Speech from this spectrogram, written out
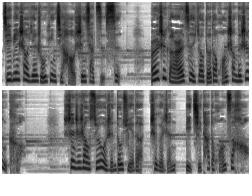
即便邵颜如运气好生下子嗣，而这个儿子要得到皇上的认可，甚至让所有人都觉得这个人比其他的皇子好，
